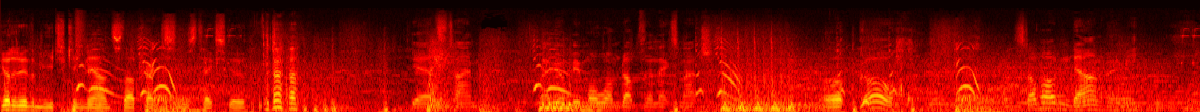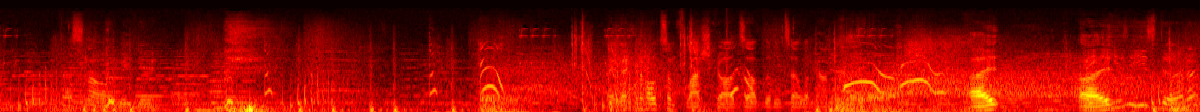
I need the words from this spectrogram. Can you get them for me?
He's got to do the Mew2King now and start practicing his tech skill. Yeah, it's time. Maybe he'll be more warmed up for the next match. Oh, Oh! Stop holding down, homie. That's not what we do. Maybe I can hold some flashcards up that'll tell him how to play. alright. Alright. He's, he's doing it.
